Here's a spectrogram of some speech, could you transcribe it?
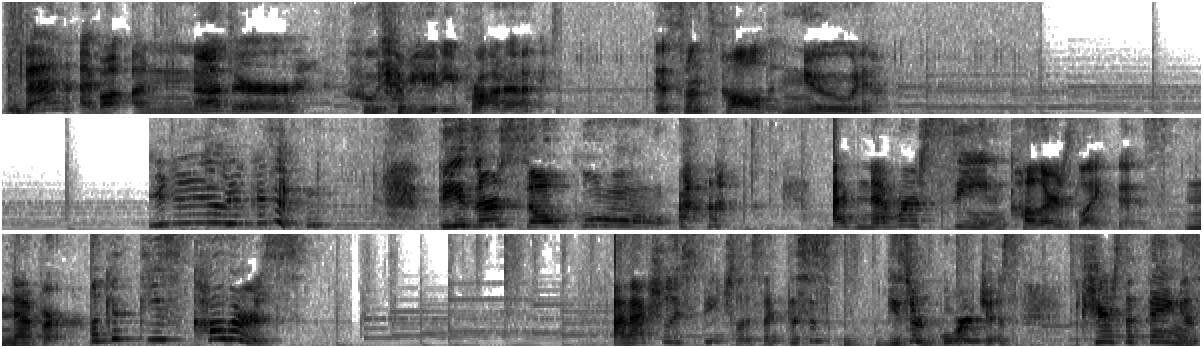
Then I bought another Huda Beauty product. This one's called Nude. These are so cool. I've never seen colors like this, never. Look at these colors. I'm actually speechless. Like this is, these are gorgeous. But here's the thing is,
